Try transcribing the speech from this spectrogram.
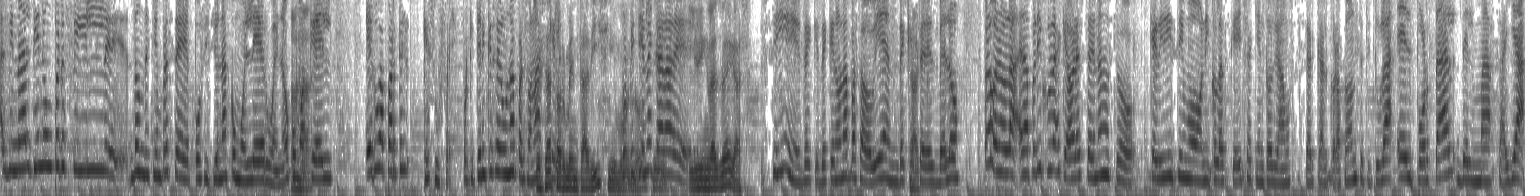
al final tiene un perfil eh, donde siempre se posiciona como el héroe, ¿no? Como aquel héroe aparte que sufre, porque tiene que ser una persona pues atormentadísimo, porque tiene cara de Living Las Vegas. Sí, de que, de que no la ha pasado bien, de que se desveló. Pero bueno, la, la, película que ahora estrena nuestro queridísimo Nicolas Cage, a quien todos llevamos cerca del corazón, se titula El portal del más allá.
